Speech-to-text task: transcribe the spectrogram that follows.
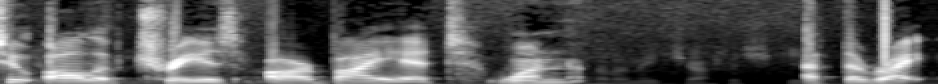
Two olive trees are by it, one at the right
